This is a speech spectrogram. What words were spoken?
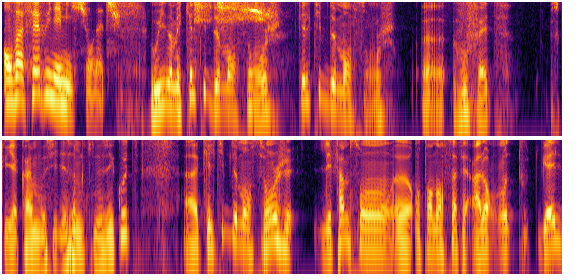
On va faire une émission là-dessus. oui, non, mais quel type de mensonge Quel type de mensonge euh, vous faites parce qu'il y a quand même aussi des hommes qui nous écoutent. Euh, quel type de mensonge les femmes sont, euh, ont tendance à faire? Alors, on, tout, Gaël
